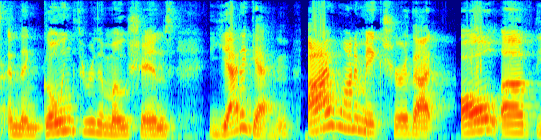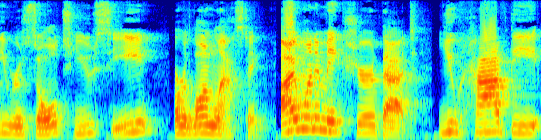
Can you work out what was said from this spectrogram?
and then going through the motions yet again. I want to make sure that all of the results you see are long lasting. I want to make sure that you have the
